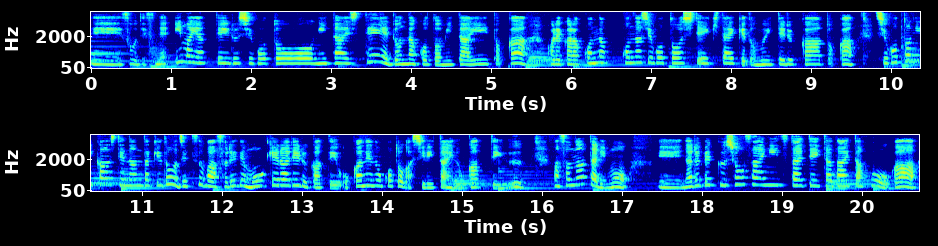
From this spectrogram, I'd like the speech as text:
えー、そうですね。今やっている仕事に対してどんなこと見たいとかこれからこんなこんな仕事をしていきたいけど向いてるかとか仕事に関してなんだけど実はそれで儲けられるかっていうお金のことが知りたいのかっていう、まあ、そのあたりも、えー、なるべく詳細に伝えていただいた方が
